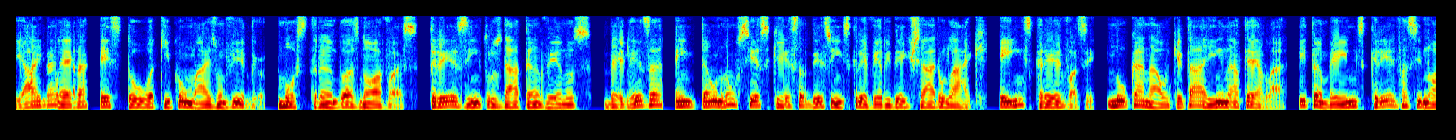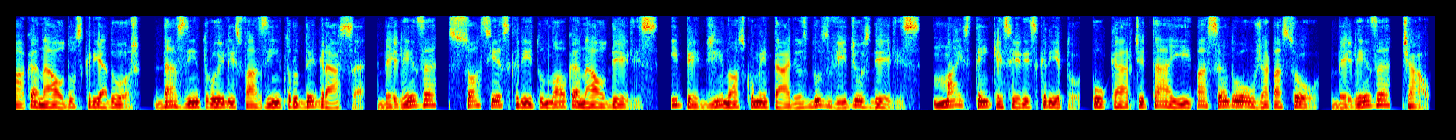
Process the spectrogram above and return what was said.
E aí galera, estou aqui com mais um vídeo, mostrando as novas, três intros da Tan Venus, beleza? Então não se esqueça de se inscrever e deixar o like, e inscreva-se, no canal que tá aí na tela, e também inscreva-se no canal dos criador, das intro eles fazem intro de graça, beleza? Só se inscrito no canal deles, e pedir nos comentários dos vídeos deles, mas tem que ser inscrito, o card tá aí passando ou já passou, beleza? Tchau.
